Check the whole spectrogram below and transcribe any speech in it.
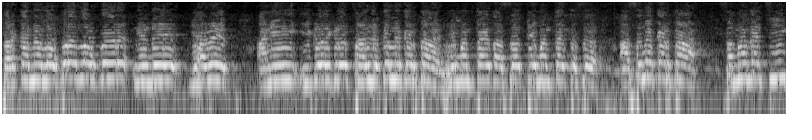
सरकारनं लवकरात लवकर निर्णय घ्यावेत आणि इकडे इकडे चालढकल न करता हे म्हणतायत असं ते म्हणतायत तसं असं न करता समाजाची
